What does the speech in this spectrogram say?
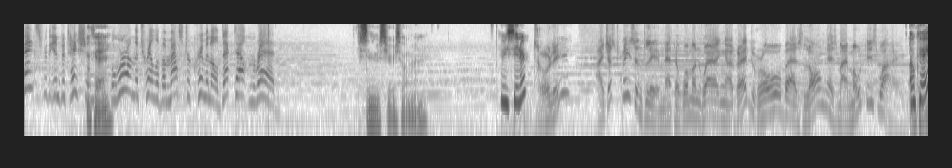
Thanks for the invitation. Okay. But we're on the trail of a master criminal decked out in red. Have you seen the mysterious woman? Have you seen her? Truly? I just recently met a woman wearing a red robe as long as my moat is wide. Okay.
